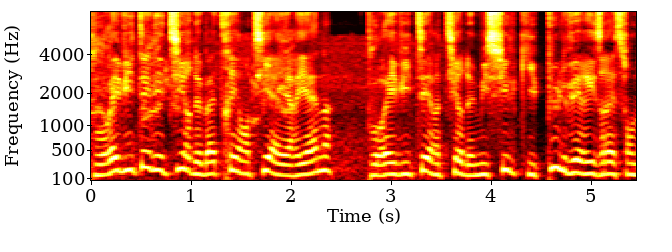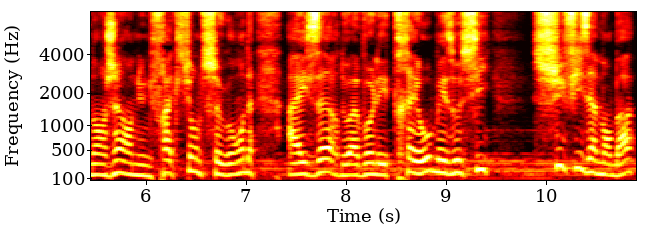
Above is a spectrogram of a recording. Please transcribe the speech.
Pour éviter des tirs de batterie anti-aérienne, pour éviter un tir de missile qui pulvériserait son engin en une fraction de seconde, Heiser doit voler très haut mais aussi suffisamment bas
